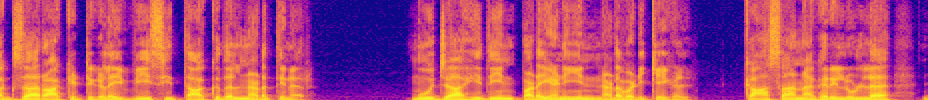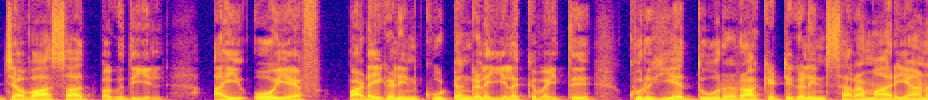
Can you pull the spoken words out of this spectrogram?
அக்ஸா ராக்கெட்டுகளை வீசி தாக்குதல் நடத்தினர். மூஜாஹிதீன் படையணியின் நடவடிக்கைகள் காசா நகரில் உள்ள ஜவாசாத் பகுதியில் ஐஓஎஃப் படைகளின் கூட்டங்களை இலக்கு வைத்து குறுகிய தூர ராக்கெட்டுகளின் சரமாரியான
